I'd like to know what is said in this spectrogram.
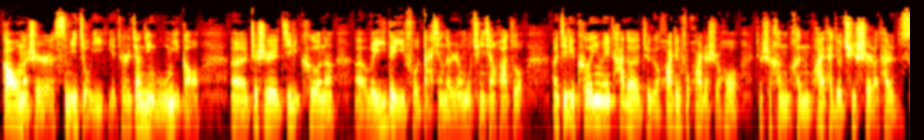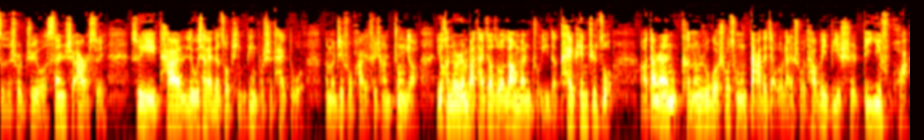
高呢是四米九一，也就是将近五米高。呃，这是吉里科呢，呃，唯一的一幅大型的人物群像画作。呃，吉里科因为他的这个画这幅画的时候，就是很很快他就去世了，他死的时候只有三十二岁，所以他留下来的作品并不是太多。那么这幅画也非常重要，有很多人把它叫做浪漫主义的开篇之作。啊，当然可能如果说从大的角度来说，它未必是第一幅画。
